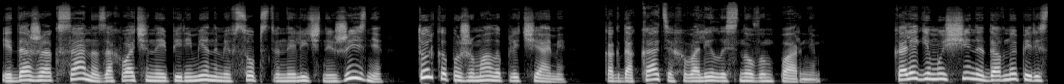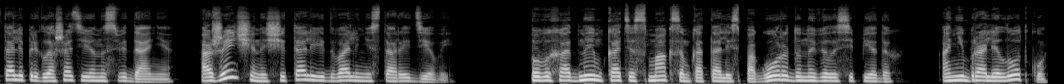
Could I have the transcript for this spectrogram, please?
и даже Оксана, захваченная переменами в собственной личной жизни, только пожимала плечами, когда Катя хвалилась новым парнем. Коллеги-мужчины давно перестали приглашать ее на свидание, а женщины считали едва ли не старой девой. По выходным Катя с Максом катались по городу на велосипедах. Они брали лодку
